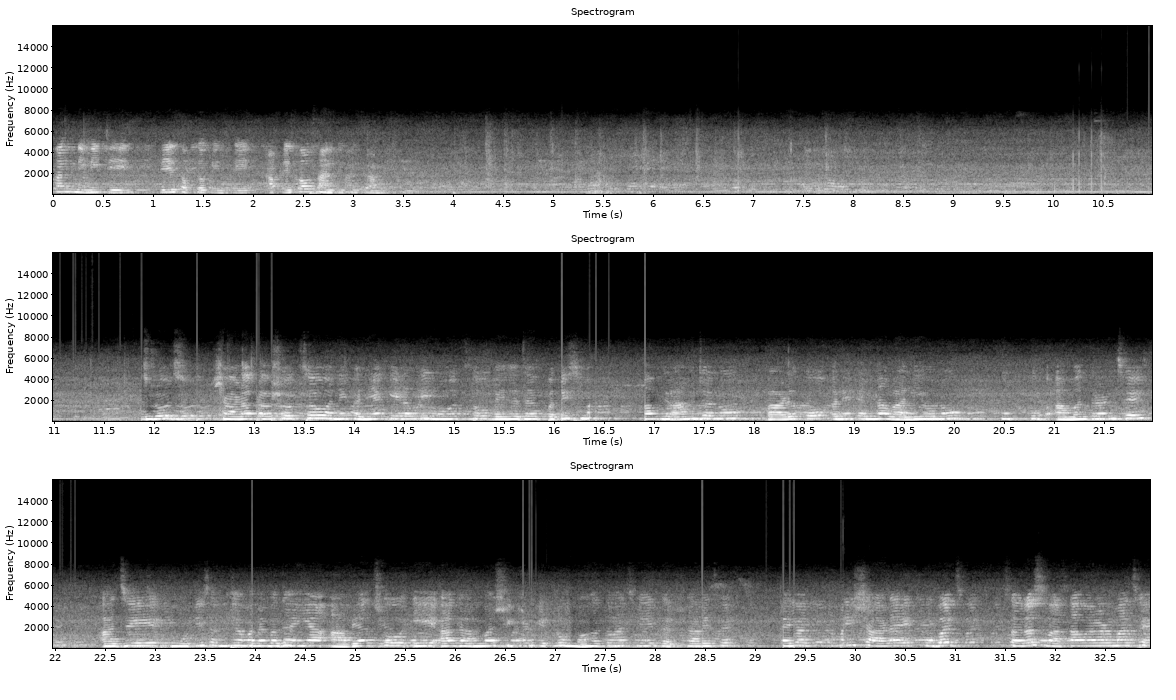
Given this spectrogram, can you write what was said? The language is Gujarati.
સંગ નિમિત્તે બે શબ્દો કહેશે. આપણે સૌ શાંતિથી સાંભળીશું. રોજ શાળા પ્રવેશોત્સવ અને કન્યા કેળવણી મહોત્સવ બે હજાર પચીસમાં ગ્રામજનો, બાળકો અને તેમના વાલીઓનો ખૂબ ખૂબ આમંત્રણ છે. આજે મોટી સંખ્યામાં બધા અહીંયા આવ્યા છો. એ આ ગામમાં શિક્ષણ કેટલું મહત્વ છે એ દર્શાવે છે? તમારી શાળા એ ખૂબ જ સરસ વાતાવરણમાં છે.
